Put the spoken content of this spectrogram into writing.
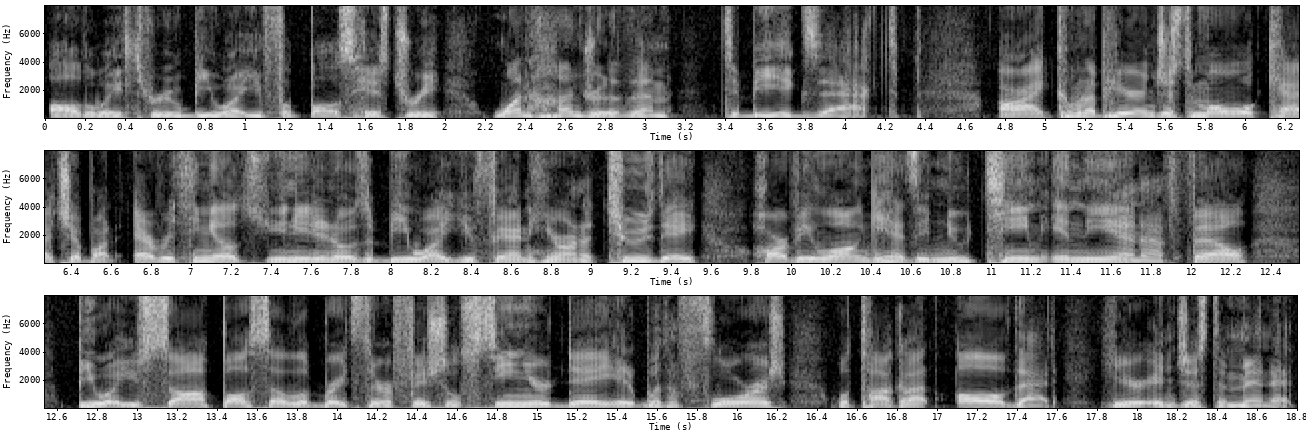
all the way through BYU football's history, 100 of them to be exact. All right, coming up here in just a moment, we'll catch up on everything else you need to know as a BYU fan here on a Tuesday. Harvey Langi has a new team in the NFL. BYU softball celebrates their official senior day with a flourish. We'll talk about all of that here in just a minute.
